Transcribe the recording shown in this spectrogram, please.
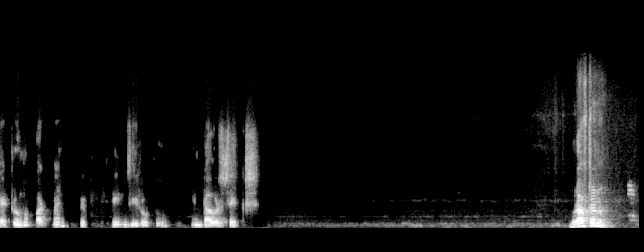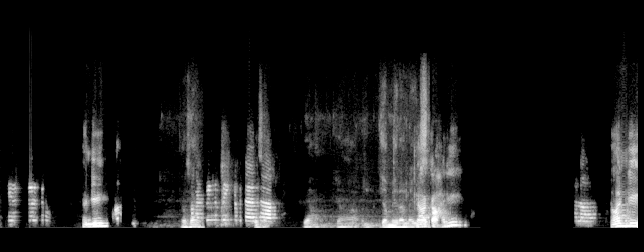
bedroom apartment 1502 in Tower good afternoon हाँ जी। क्या क्या क्या मेरा लाइव क्या कहा जी? हाँ जी।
